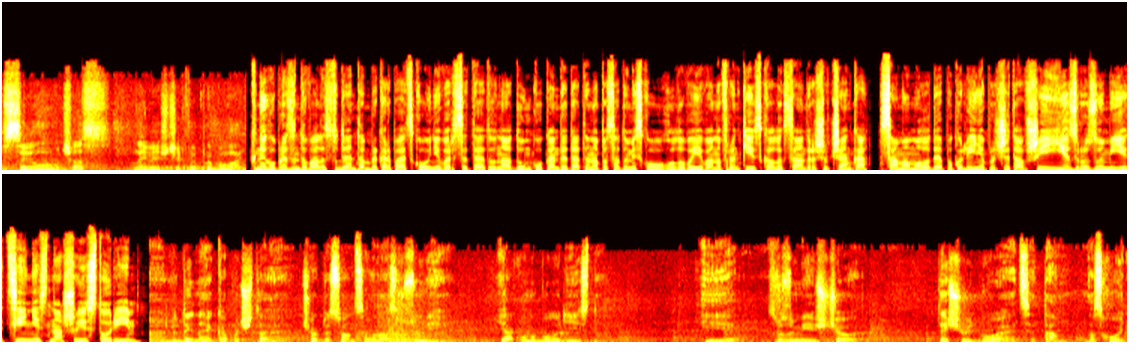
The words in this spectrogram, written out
силу у час найвищих випробувань. Книгу презентували студентам Прикарпатського університету. На думку кандидата на посаду міського голови Івано-Франківська Олександра Шевченка, саме молоде покоління, прочитавши її, зрозуміє цінність нашої історії. Людина, яка почитає Чорне сонце, вона зрозуміє, як воно було дійсно. І зрозуміє, що те, що відбувається там, на Сході,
